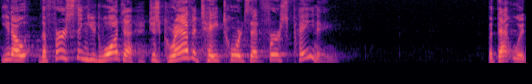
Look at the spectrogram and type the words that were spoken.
you know, the first thing you'd want to just gravitate towards that first painting. But that would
